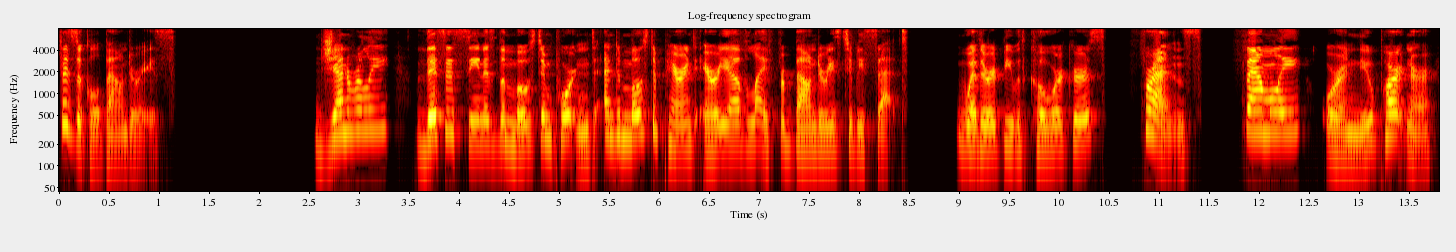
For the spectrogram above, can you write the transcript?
Physical boundaries. Generally, this is seen as the most important and most apparent area of life for boundaries to be set. Whether it be with coworkers, friends, family, or a new partner,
